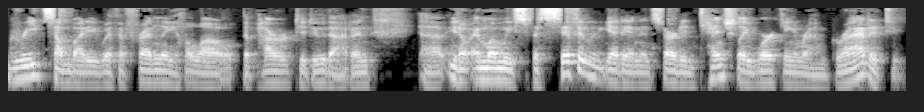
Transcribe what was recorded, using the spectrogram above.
greet somebody with a friendly hello, the power to do that. And, uh, you know, and when we specifically get in and start intentionally working around gratitude,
